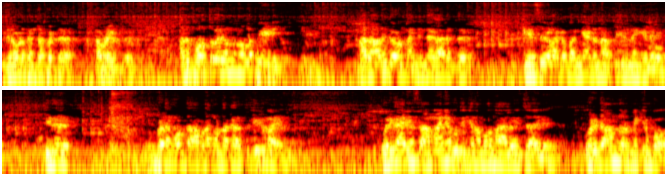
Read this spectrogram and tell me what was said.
ഇതിനോട് ബന്ധപ്പെട്ട് അവിടെയുണ്ട്. അത് പുറത്തു വരുമെന്നുള്ള പേടി. അതാത് ഗവൺമെന്റിന്റെ കാലത്ത് കേസുകളൊക്കെ ഭംഗിയായിട്ട് നടത്തിയിരുന്നെങ്കിൽ ഇത് ഇവിടെ കൊണ്ട് അവിടെ കൊണ്ടൊക്കെ തീരുമായിരുന്നു. ഒരു കാര്യം സാമാന്യ ബുദ്ധിക്ക് നമ്മളൊന്ന് ആലോചിച്ചാൽ ഒരു ഡാം നിർമ്മിക്കുമ്പോൾ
